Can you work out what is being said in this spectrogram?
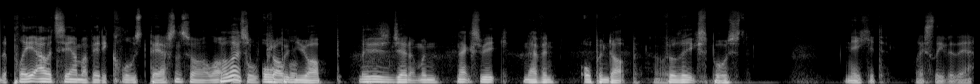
the plate. I would say I'm a very closed person, so a lot Well, of let's people open you up, ladies and gentlemen. Next week, Nevin opened up, Oh. fully exposed, naked. Let's leave it there.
